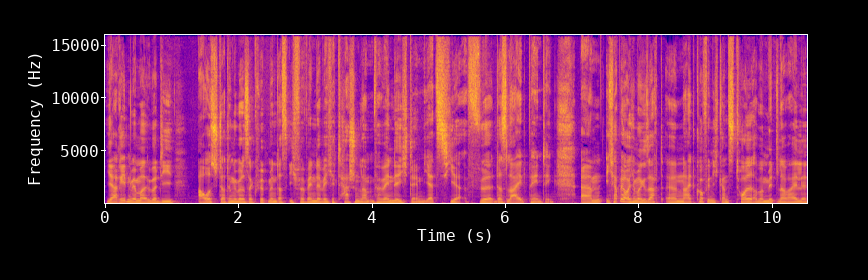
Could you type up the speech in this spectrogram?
Ja, reden wir mal über die Ausstattung, über das Equipment, das ich verwende. Welche Taschenlampen verwende ich denn jetzt hier für das Light Painting? Ähm, ich habe ja euch immer gesagt, äh, Nightcore finde ich ganz toll, aber mittlerweile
